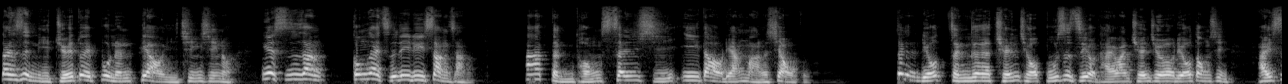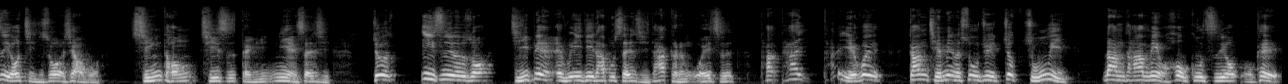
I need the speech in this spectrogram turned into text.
但是你绝对不能掉以轻心哦，因为事实上公债殖利率上涨，它等同升息一到两码的效果。这个流整个全球不是只有台湾，全球的流动性还是有紧缩的效果，形同其实等于你也升息，就意思就是说，即便 FED 它不升息，它可能维持它它它也会刚前面的数据就足以让它没有后顾之忧，我可以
